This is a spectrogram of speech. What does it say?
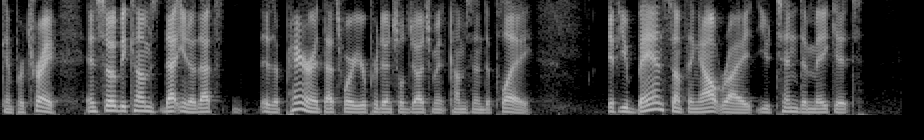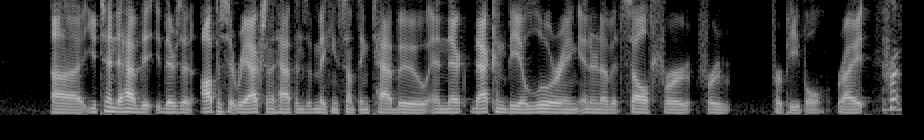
can portray. And so it becomes that, you know, that's as a parent, that's where your prudential judgment comes into play. If you ban something outright, you tend to make it uh, you tend to have the there's an opposite reaction that happens of making something taboo, and there, that can be alluring in and of itself for for for people, right? Pro-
